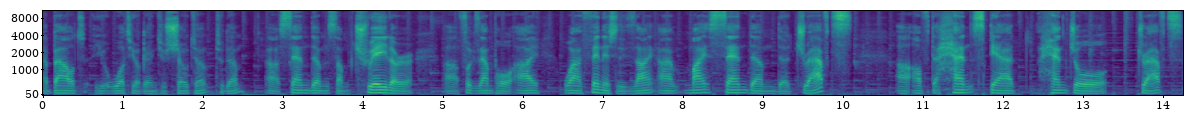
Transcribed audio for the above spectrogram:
about you, what you're going to show to, to them. send them some trailer. for example, I when I finish the design, I might send them the drafts uh, of the hand sketch, hand draw drafts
